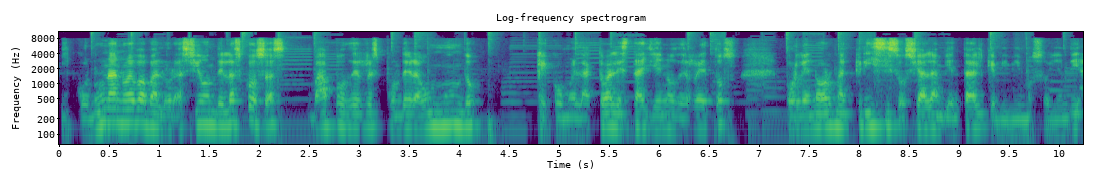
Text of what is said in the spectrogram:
y con una nueva valoración de las cosas va a poder responder a un mundo que como el actual está lleno de retos por la enorme crisis social ambiental que vivimos hoy en día.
